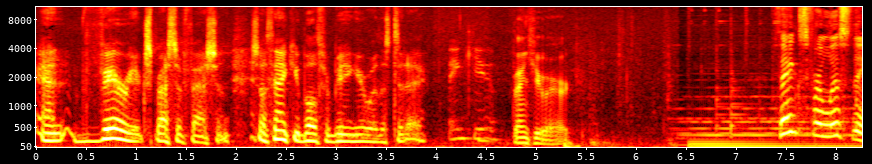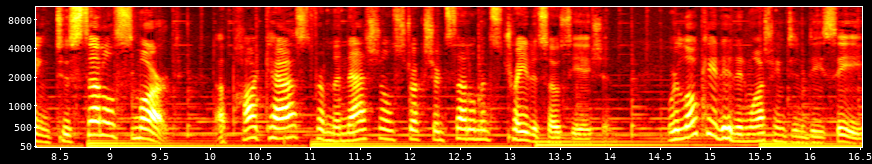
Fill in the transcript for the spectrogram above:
and very expressive fashion. So thank you both for being here with us today. Thank you. Thank you, Eric. Thanks for listening to Settle Smart, a podcast from the National Structured Settlements Trade Association. We're located in Washington, D.C.,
